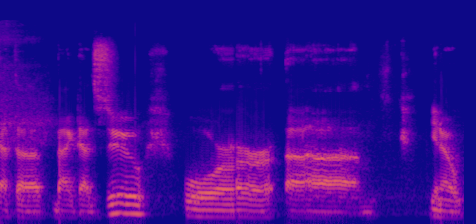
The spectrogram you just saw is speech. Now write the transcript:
at the Baghdad Zoo, or um, you know,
